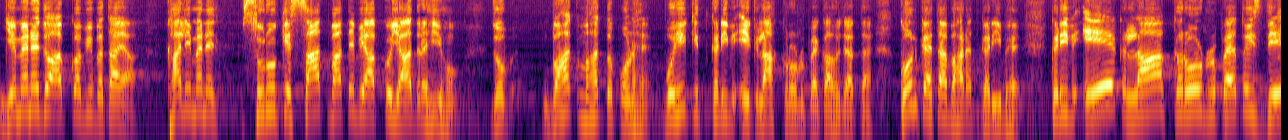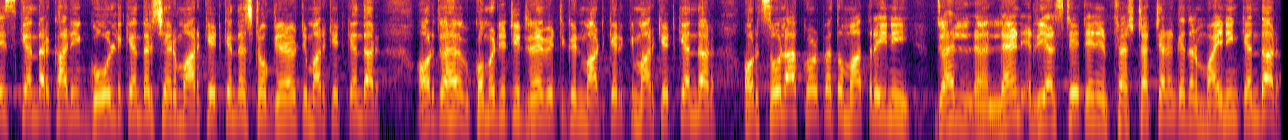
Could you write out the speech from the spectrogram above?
ये मैंने जो आपको अभी बताया खाली मैंने शुरू के सात बातें भी आपको याद रही हो, जो बहुत महत्वपूर्ण है। वही कि करीब एक लाख करोड़ रुपए का हो जाता है। कौन कहता है भारत गरीब है? करीब एक लाख करोड़ रुपए तो इस देश के अंदर, खाली गोल्ड के अंदर, शेयर मार्केट के अंदर, स्टॉक डेरिवेटिव मार्केट के अंदर, और जो है कॉमोडिटी डेरिवेटिव मार्केट की मार्केट के अंदर, और सोलह करोड़ रुपए तो मात्र ही नहीं, जो है land, real estate and infrastructure के अंदर, माइनिंग के अंदर,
